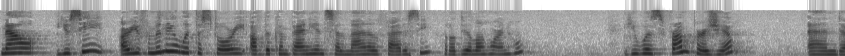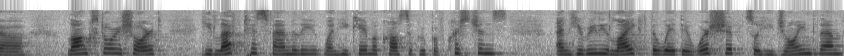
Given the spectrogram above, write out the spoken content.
Now, you see, are you familiar with the story of the companion Salman al-Farisi, anhu? He was from Persia, and uh, long story short, he left his family when he came across a group of Christians, and he really liked the way they worshipped, so he joined them.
